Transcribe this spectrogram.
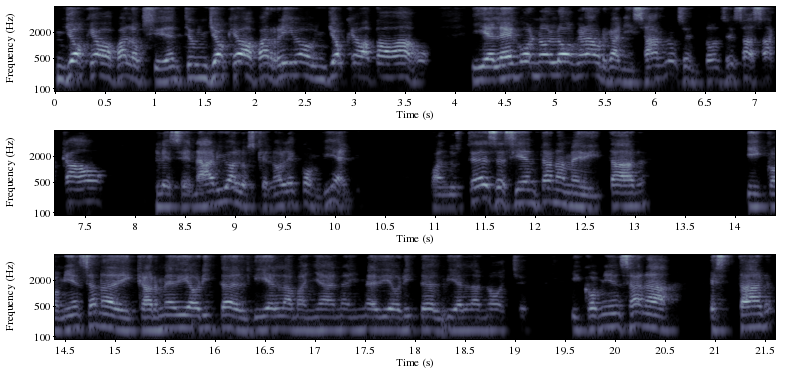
un yo que va para el occidente, un yo que va para arriba, un yo que va para abajo. Y el ego no logra organizarlos, entonces ha sacado el escenario a los que no le conviene. Cuando ustedes se sientan a meditar y comienzan a dedicar media horita del día en la mañana y media horita del día en la noche y comienzan a estar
